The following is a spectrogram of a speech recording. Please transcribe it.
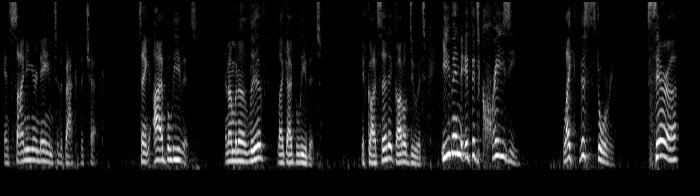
and signing your name to the back of the check, saying, I believe it, and I'm going to live like I believe it. If God said it, God will do it. Even if it's crazy, like this story. Sarah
